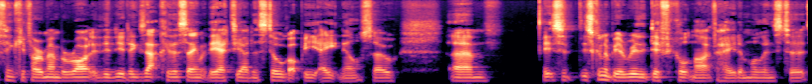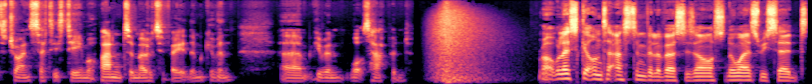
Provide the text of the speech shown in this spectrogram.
I think if I remember rightly, they did exactly the same at the Etihad and still got beat 8 0. So um, it's it's going to be a really difficult night for Hayden Mullins to, to try and set his team up and to motivate them given um, given what's happened. Right, well, let's get on to Aston Villa versus Arsenal. As we said,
